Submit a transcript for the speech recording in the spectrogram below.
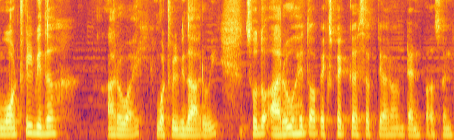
what will be the R O I what will be the R O E so the R O I तो आप एक्सपेक्ट कर सकते हैं around ten percent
